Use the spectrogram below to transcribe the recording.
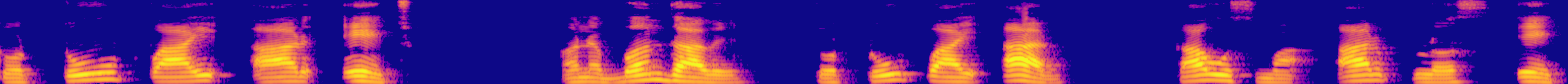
તો ટુ પાઈ આર એચ અને બંધ આવે તો ટુ પાઈ આર કાઉસમાં આર પ્લસ એચ.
